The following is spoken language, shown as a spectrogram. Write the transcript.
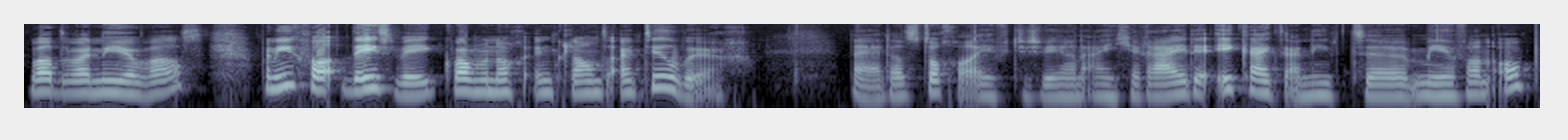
wat wanneer was. Maar in ieder geval, deze week kwam er nog een klant uit Tilburg. Nou ja, dat is toch wel eventjes weer een eindje rijden. Ik kijk daar niet uh, meer van op.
